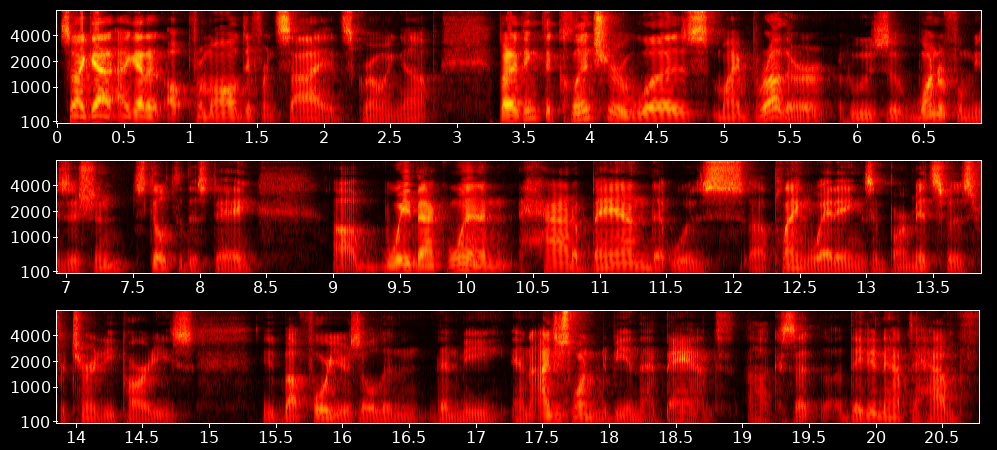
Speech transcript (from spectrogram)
So I got I got it from all different sides growing up. But I think the clincher was my brother, who's a wonderful musician still to this day uh, way back when had a band that was uh, playing weddings and bar mitzvahs, fraternity parties. about four years older than, than me, and I just wanted to be in that band because uh, they didn't have to have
